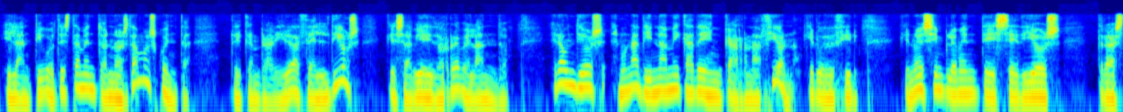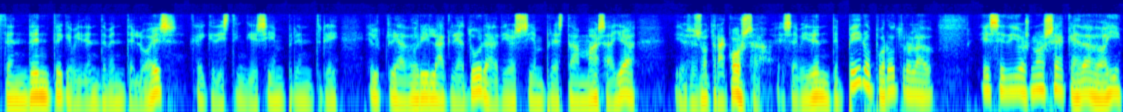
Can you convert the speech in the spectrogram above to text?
el Antiguo Testamento, nos damos cuenta de que en realidad el Dios que se había ido revelando era un Dios en una dinámica de encarnación. Quiero decir que no es simplemente ese Dios trascendente, que evidentemente lo es, que hay que distinguir siempre entre el creador y la criatura. Dios siempre está más allá, Dios es otra cosa, es evidente. Pero por otro lado, ese Dios no se ha quedado ahí,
